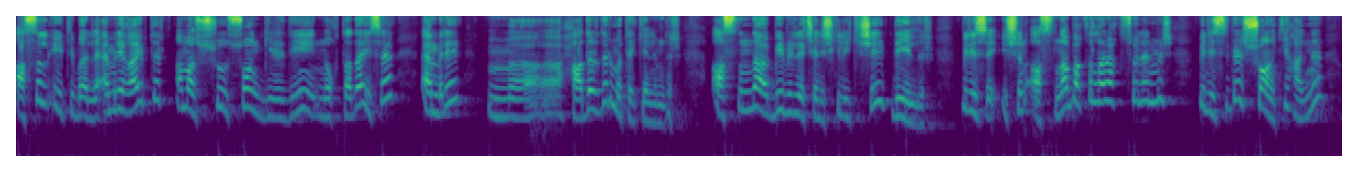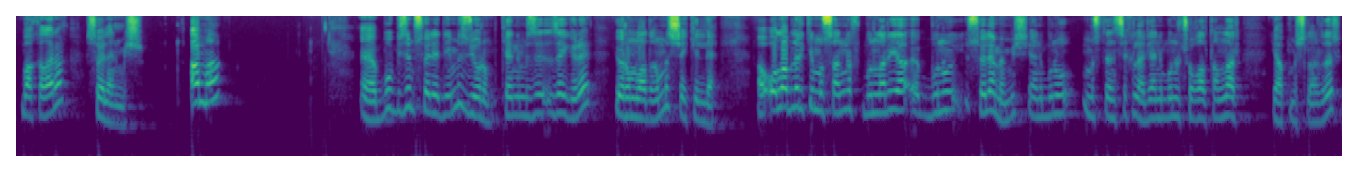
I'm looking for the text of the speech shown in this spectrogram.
asıl itibariyle emri gayiptir ama şu son girdiği noktada ise emri hadırdır, mütekellimdir. Aslında birbiriyle çelişkili iki şey değildir. Birisi işin aslına bakılarak söylenmiş, birisi de şu anki haline bakılarak söylenmiş. Ama e, bu bizim söylediğimiz yorum. Kendimize göre yorumladığımız şekilde. E, olabilir ki musannif bunları ya, e, bunu söylememiş. Yani bunu müstensihler yani bunu çoğaltanlar yapmışlardır.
